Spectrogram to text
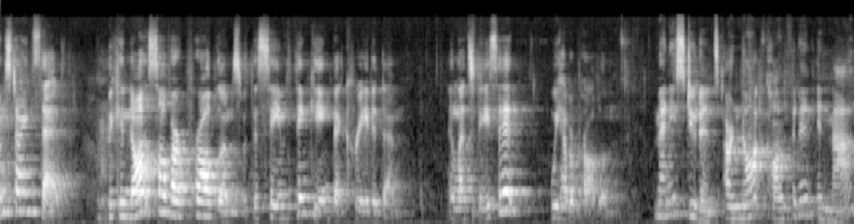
Einstein said, we cannot solve our problems with the same thinking that created them. And let's face it, we have a problem. Many students are not confident in math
